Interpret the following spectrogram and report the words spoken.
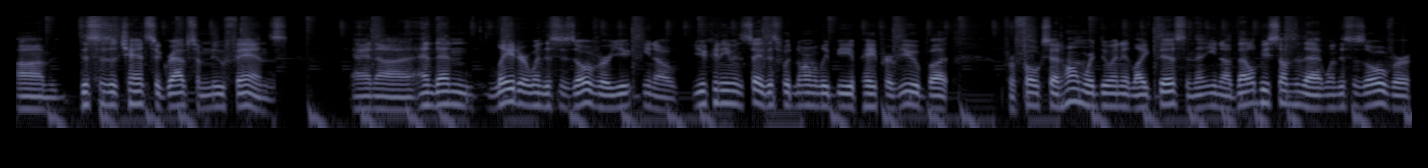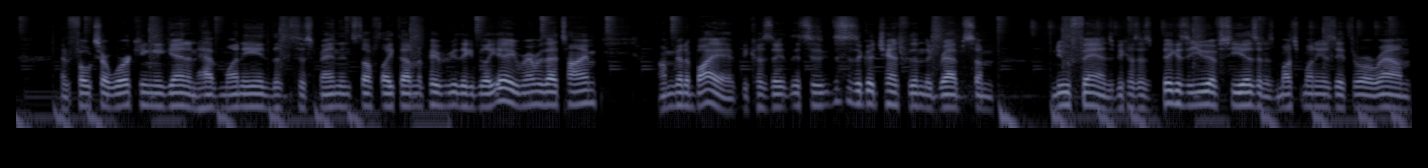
um, this is a chance to grab some new fans. And uh, and then later when this is over, you you know you can even say this would normally be a pay per view, but for folks at home, we're doing it like this, and then you know that'll be something that when this is over, and folks are working again and have money to spend and stuff like that on a pay per view, they could be like, "Hey, remember that time? I'm gonna buy it because they, this is this is a good chance for them to grab some new fans because as big as the UFC is and as much money as they throw around,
